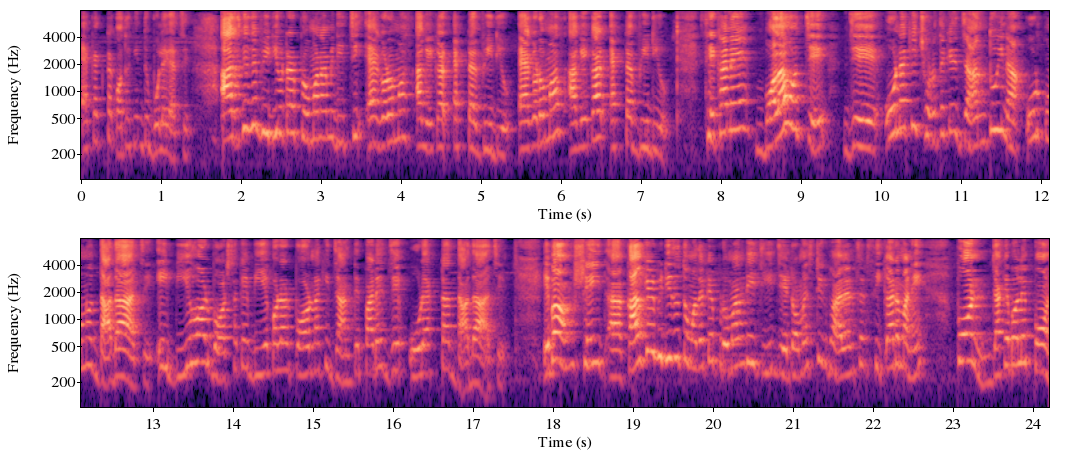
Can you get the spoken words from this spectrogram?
এক একটা কথা কিন্তু বলে গেছে। আজকে যে ভিডিওটার প্রমাণ আমি দিচ্ছি, এগারো মাস আগেকার একটা ভিডিও। এগারো মাস আগেকার একটা ভিডিও। সেখানে বলা হচ্ছে যে, ও নাকি ছোট থেকে জানতুই না ওর কোনো দাদা আছে। এই বিয়ে হওয়ার বর্ষাকে বিয়ে করার পর নাকি জানতে পারে যে ওর একটা দাদা আছে। এবং সেই কালকের ভিডিওতে তোমাদেরকে প্রমাণ দিয়েছি যে ডোমেস্টিক ভায়োলেন্সের শিকার মানে পণ, যাকে বলে পণ,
